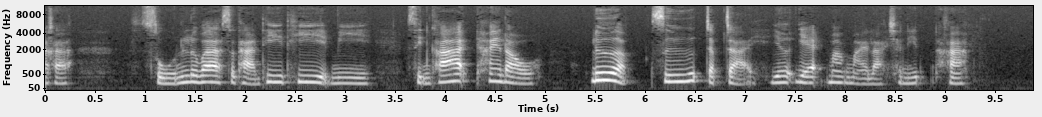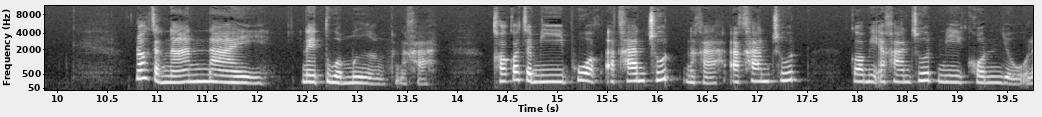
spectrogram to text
นะคะ ศูนย์หรือว่าสถานที่ที่มีสินค้าให้เราเลือกซื้อจับจ่ายเยอะแยะมากมายหลายชนิดนะคะ นอกจากนั้นในในตัวเมืองนะคะเขาก็จะมีพวกอาคารชุดนะคะ อาคารชุด ก็มีอาคารชุดมีคนอยู่ห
